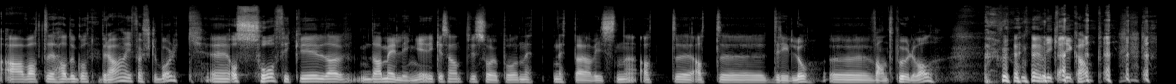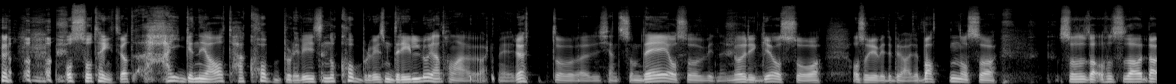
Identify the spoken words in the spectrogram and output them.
av at det hadde gått bra i første bolk. Eh, og så fikk vi da, da meldinger. ikke sant? Vi så jo på nett, nettavisene at, at uh, Drillo uh, vant på Ullevål. en viktig kamp. og så tenkte vi at hei, genialt, her kobler vi nå kobler vi som Drillo. Han har jo vært med i Rødt og kjent som det, og så vinner Norge, og så, og så gjør vi det bra i debatten. og så så da, så da,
